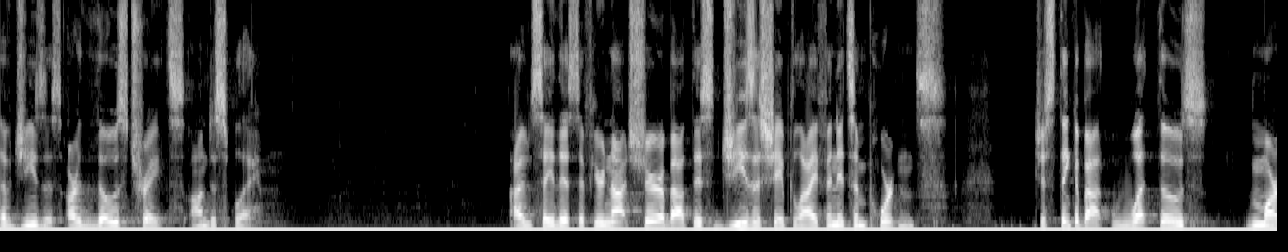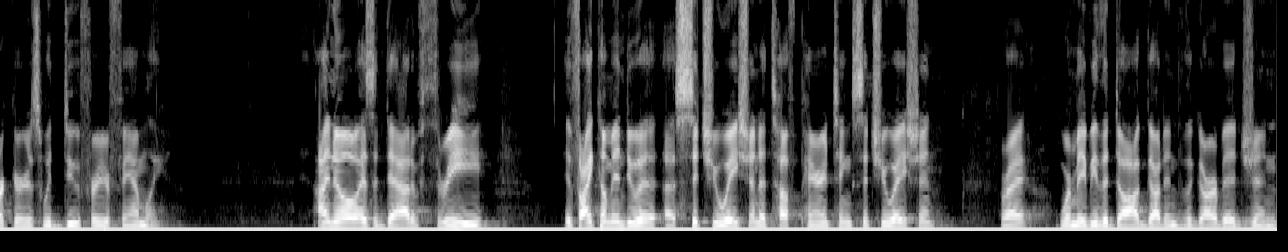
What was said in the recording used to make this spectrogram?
of Jesus. Are those traits on display? I would say this if you're not sure about this Jesus shaped life and its importance, just think about what those markers would do for your family. I know as a dad of three, if I come into a, a situation, a tough parenting situation, right, where maybe the dog got into the garbage and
